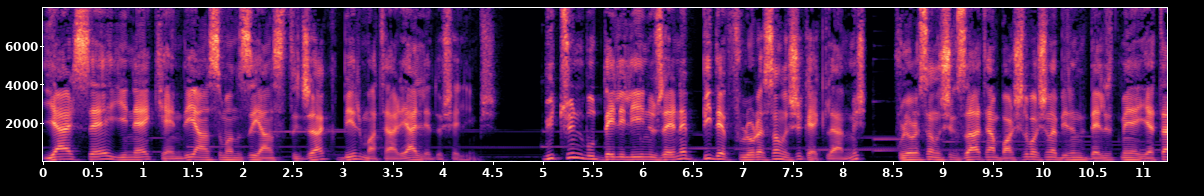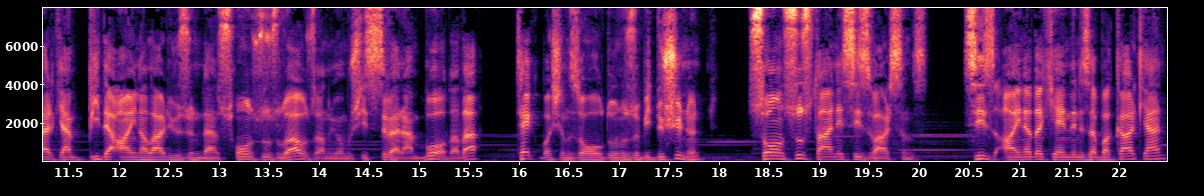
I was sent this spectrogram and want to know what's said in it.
Yerse yine kendi yansımanızı yansıtacak bir materyalle döşeliymiş. Bütün bu deliliğin üzerine bir de floresan ışık eklenmiş. Floresan ışık zaten başlı başına birini delirtmeye yeterken bir de aynalar yüzünden sonsuzluğa uzanıyormuş hissi veren bu odada tek başınıza olduğunuzu bir düşünün. Sonsuz tane siz varsınız. Siz aynada kendinize bakarken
